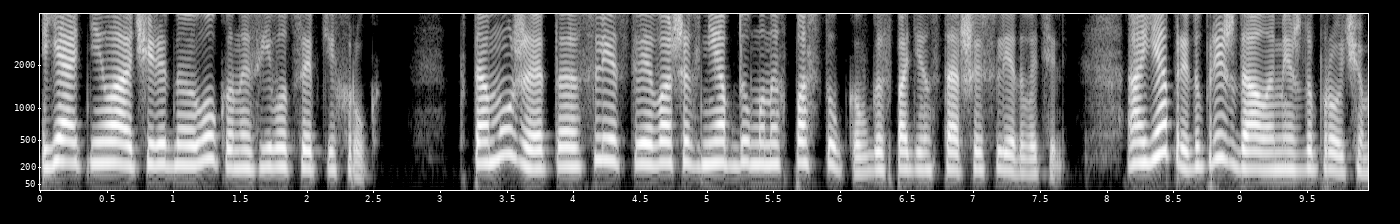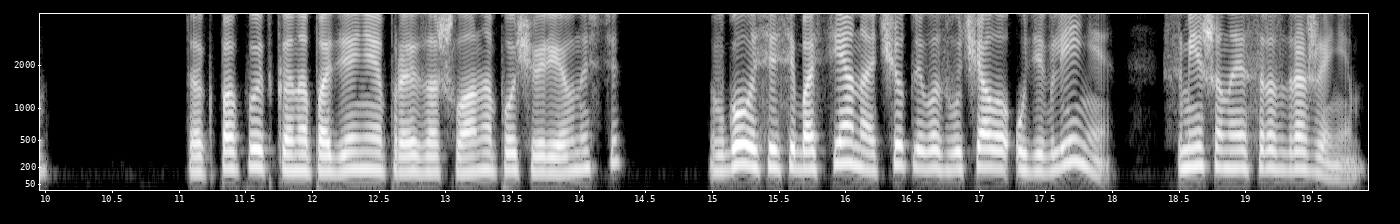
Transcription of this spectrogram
Я отняла очередной локон из его цепких рук. К тому же это следствие ваших необдуманных поступков, господин старший следователь. А я предупреждала, между прочим. «Так попытка нападения произошла на почве ревности?» В голосе Себастьяна отчетливо звучало удивление, смешанное с раздражением.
